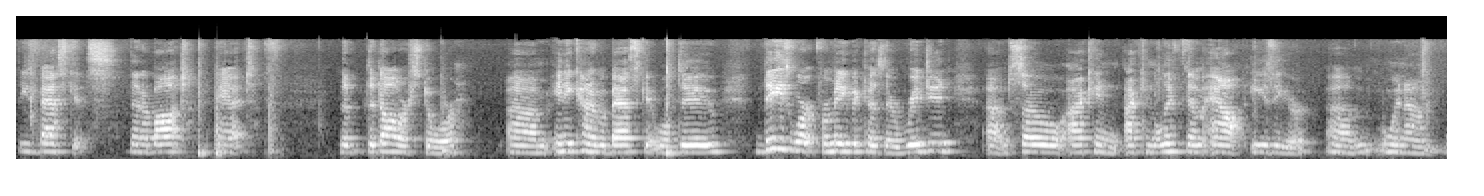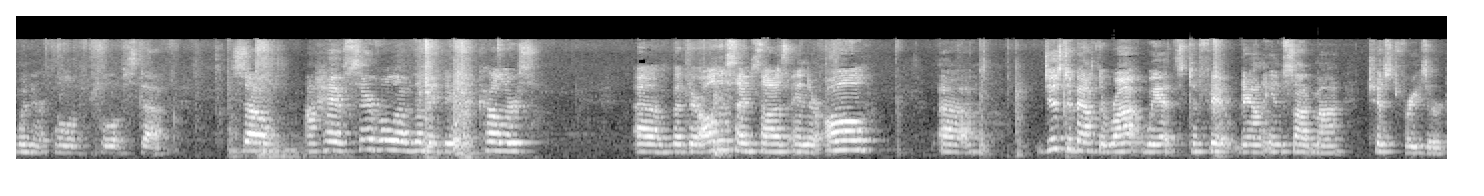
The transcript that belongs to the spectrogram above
these baskets that I bought at the, the dollar store um, any kind of a basket will do. These work for me because they're rigid, um, so I can I can lift them out easier um, when I'm when they're full of full of stuff. So I have several of them in different colors, um, but they're all the same size and they're all uh, just about the right width to fit down inside my chest freezer.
